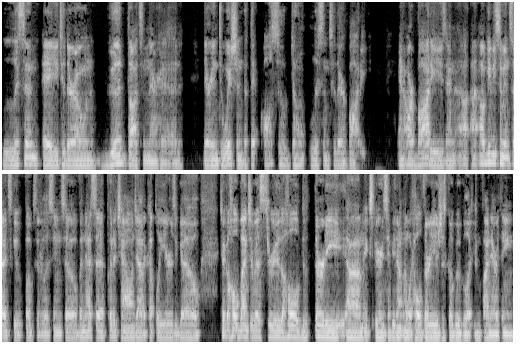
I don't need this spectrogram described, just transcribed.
listen a to their own good thoughts in their head, their intuition, but they also don't listen to their body and our bodies. And I'll, give you some inside scoop, folks that are listening. So Vanessa put a challenge out a couple of years ago, took a whole bunch of us through the whole 30 um, experience. If you don't know what whole 30 is, just go Google it. You can find everything.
